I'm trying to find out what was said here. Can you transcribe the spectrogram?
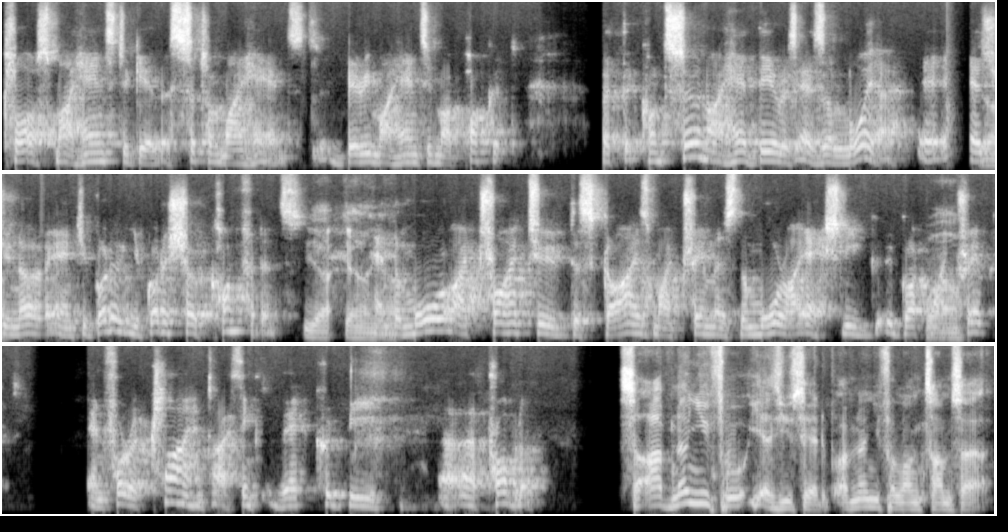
clasp my hands together, sit on my hands, bury my hands in my pocket, but the concern I had there is as a lawyer, as yeah. you know, and you've got to you've got to show confidence. Yeah, yeah. And yeah. the more I tried to disguise my tremors, the more I actually got wow. my tremors. And for a client, I think that could be a problem. So I've known you for, as you said, I've known you for a long time. So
